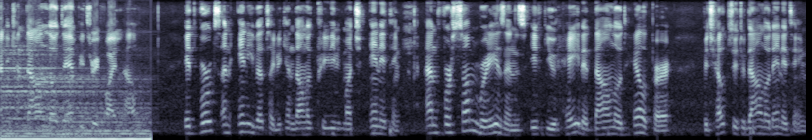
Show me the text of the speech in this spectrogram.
And you can download the MP3 file now. It works on any website, you can download pretty much anything. And for some reasons, if you hate it, download Helper which helps you to download anything.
